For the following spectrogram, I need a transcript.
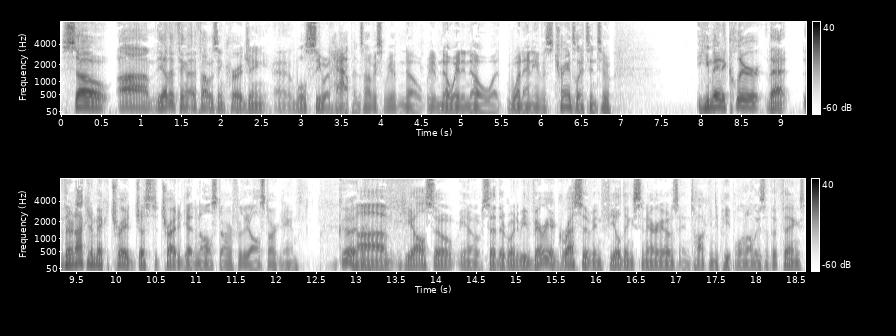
So um, the other thing that I thought was encouraging, uh, we'll see what happens. Obviously, we have no we have no way to know what what any of this translates into. He made it clear that they're not going to make a trade just to try to get an All Star for the All Star game. Good. Um, he also, you know, said they're going to be very aggressive in fielding scenarios and talking to people and all these other things.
